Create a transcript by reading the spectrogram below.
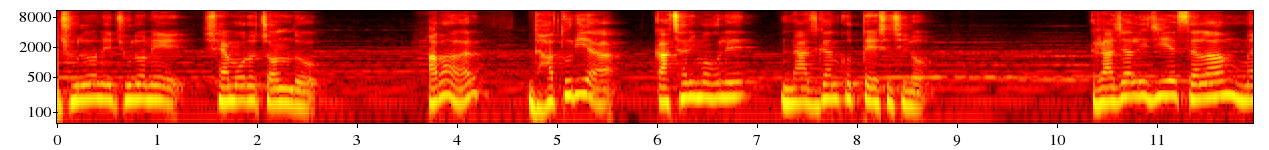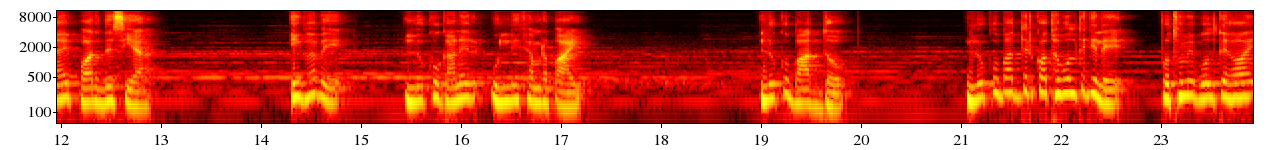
ঝুলনে ঝুলনে শ্যামর চন্দ। আবার ধাতুরিয়া কাছারি মহলে নাচ গান করতে এসেছিল। রাজা লিজিয়ে সালাম মায় পরদেশিয়া। এইভাবে লোকগানের উল্লেখ আমরা পাই। লোকবাদ্য। লোকবাদ্যের কথা বলতে গেলে প্রথমে বলতে হয়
